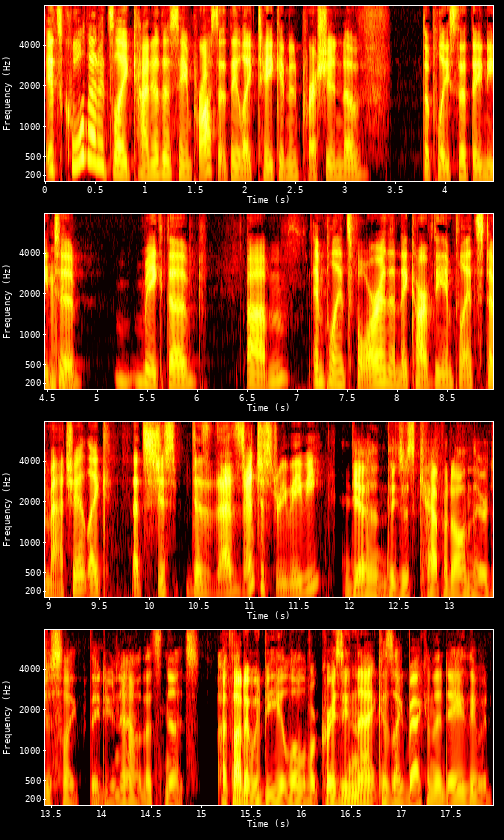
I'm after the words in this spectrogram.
It's cool that it's like kind of the same process. They like take an impression of the place that they need to make the um, implants for, and then they carve the implants to match it. Like that's just that's, that's dentistry, baby. yeah, they just cap it on there just like they do now. That's nuts. I thought it would be a little more crazy than that because like back in the day they would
